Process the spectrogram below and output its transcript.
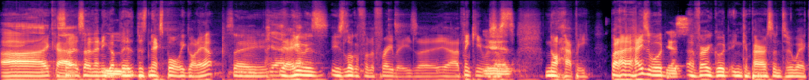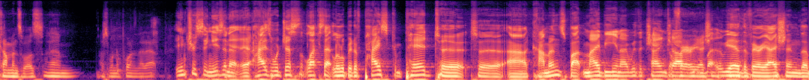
Ah, okay. So, so then he got the, this next ball he got out. So yeah, Yeah. he was he was looking for the freebie. So yeah, I think he was Yeah. just not happy. But uh, Hazlewood, Yes. uh, very good in comparison to where Cummins was. Um, I just want to point that out. Interesting, isn't it? Uh, Hazlewood just lacks that little bit of pace compared to to uh, Cummins, but maybe you know with the change The up, variation. yeah, the variation, the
